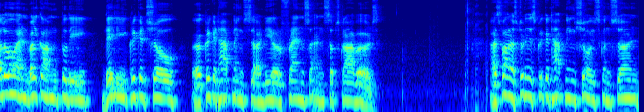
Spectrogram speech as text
Hello and welcome to the daily cricket show, uh, Cricket Happenings, uh, dear friends and subscribers. As far as today's Cricket Happening show is concerned,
